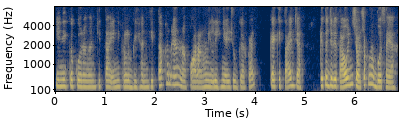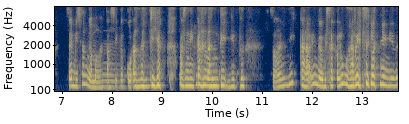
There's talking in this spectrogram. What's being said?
ini kekurangan kita ini kelebihan kita kan enak orang milihnya juga kan. Kayak kita aja. Kita jadi tahu ini cocok nggak buat saya saya bisa nggak mengatasi hmm. kekurangan dia pas nikah nanti gitu. Soalnya nikah eh, nggak bisa keluar istilahnya gitu.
